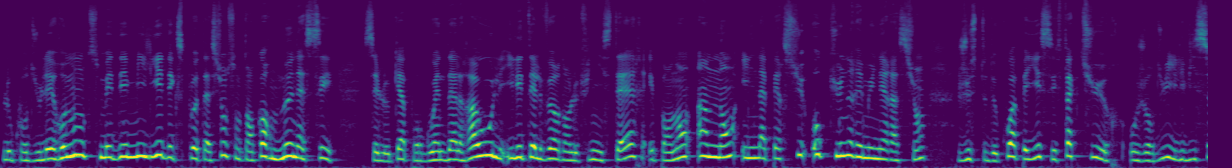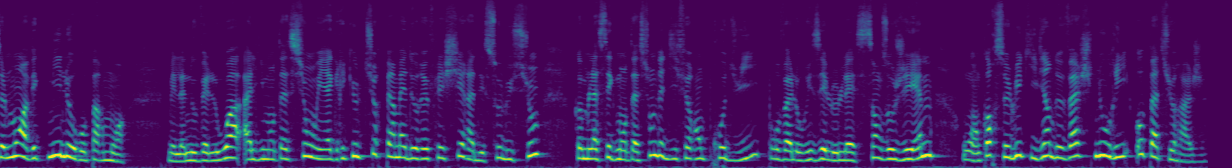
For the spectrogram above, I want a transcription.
Le cours du lait remonte, mais des milliers d'exploitations sont encore menacées. C'est le cas pour Gwendal Raoul, il est éleveur dans le Finistère et pendant un an, il n'a perçu aucune rémunération, juste de quoi payer ses factures. Aujourd'hui, il vit seulement avec 1000 euros par mois. Mais la nouvelle loi alimentation et agriculture permet de réfléchir à des solutions comme la segmentation des différents produits pour valoriser le lait sans OGM ou encore celui qui vient de vaches nourries au pâturage.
